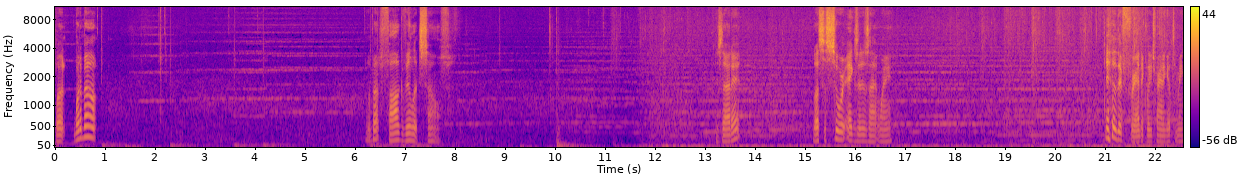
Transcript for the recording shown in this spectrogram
but what about... What about Fogville itself? Is that it? Unless the sewer exit is that way. They're frantically trying to get to me.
